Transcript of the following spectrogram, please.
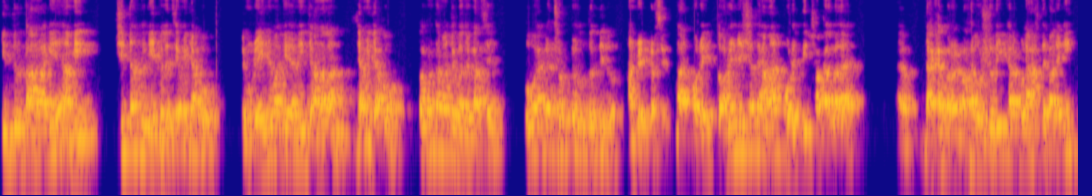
কিন্তু তার আগে আমি সিদ্ধান্ত নিয়ে ফেলেছি আমি যাব। এবং রেহিমাকে আমি জানালাম যে আমি যাব। তখন তো আমার যোগাযোগ আছে। ও একটা ছোট্ট উত্তর দিল, হান্ড্রেড পার্সেন্ট। তারপরে দরেনের সাথে আমার পরের দিন সকালবেলায় দেখা করার কথা। ও শরীর খারাপ বলে আসতে পারেনি।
